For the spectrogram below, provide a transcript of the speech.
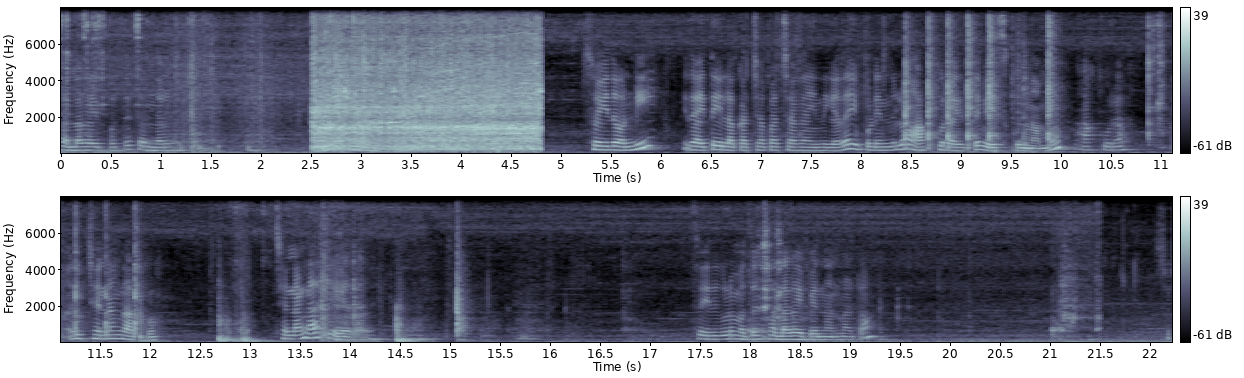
చల్లగా అయిపోతే తొందరగా సో ఇదండి ఇదైతే ఇలా కచ్చా పచ్చాగా అయింది కదా ఇప్పుడు ఇందులో ఆకుకూర అయితే వేసుకుందాము. ఆకుకూర అది చిన్నంగా ఆకు. చిన్నంగా కదా అది. సో ఇది కూడా మొత్తం చల్లగా అయిపోయింది అనమాట సో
